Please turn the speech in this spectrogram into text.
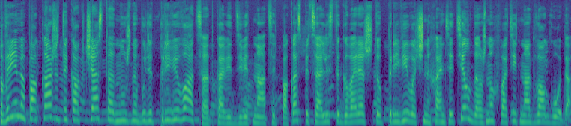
Время покажет и как часто нужно будет прививаться от COVID-19. Пока специалисты говорят, что прививочных антител должно хватить на два года.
